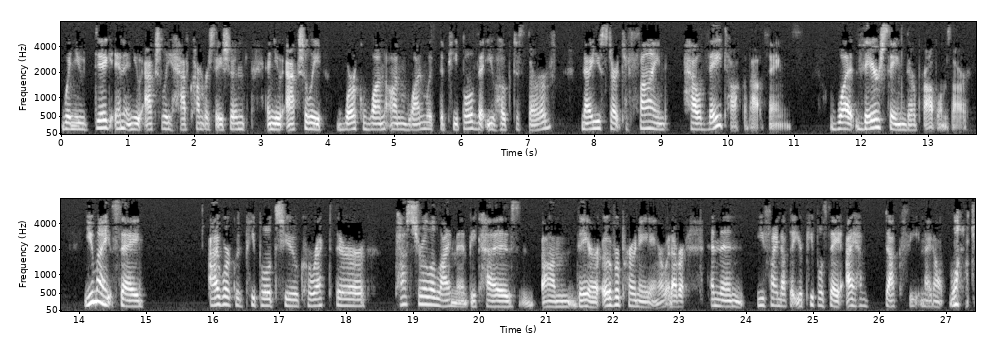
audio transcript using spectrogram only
when you dig in and you actually have conversations and you actually work one on one with the people that you hope to serve, now you start to find how they talk about things, what they're saying their problems are. You might say, I work with people to correct their postural alignment because um, they are overpronating or whatever. And then you find out that your people say, I have duck feet and I don't want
